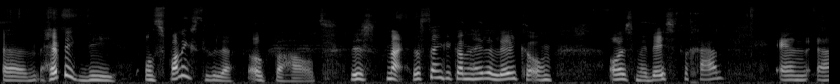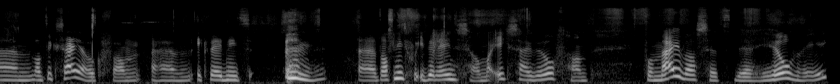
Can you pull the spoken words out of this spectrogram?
Um, heb ik die ontspanningsdoelen ook behaald? Dus nou, dat is denk ik een hele leuke om, om eens mee bezig te gaan. En, um, want ik zei ook van, um, ik weet niet, uh, het was niet voor iedereen zo, maar ik zei wel van, voor mij was het de hele week.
